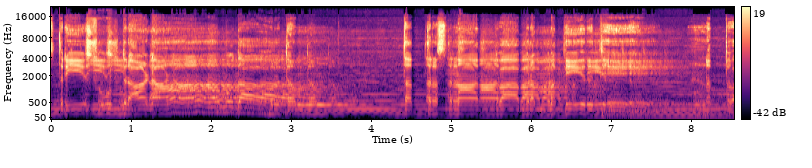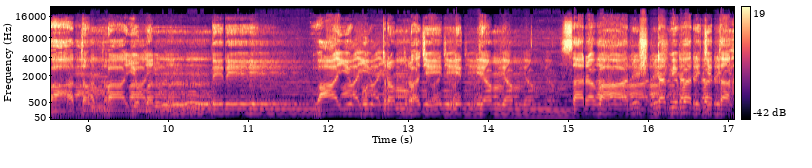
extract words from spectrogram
स्त्रीशूद्राणामुदाहृतं तत्र स्नात्वा ब्रह्मतीर्थे नत्वा तं वायुमन्दिरे। वायुपुत्रं भजे नित्यं सर्वारिष्टविवर्जितः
